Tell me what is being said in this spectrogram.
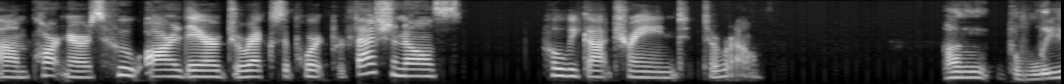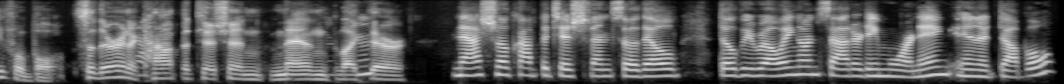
um, partners who are their direct support professionals who we got trained to row. Unbelievable. So they're in a competition, men like Mhm. they're National competition. So they'll they'll be rowing on Saturday morning in a double.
